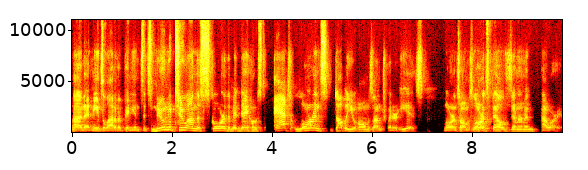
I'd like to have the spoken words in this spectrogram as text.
uh, that needs a lot of opinions. It's noon to two on the score, the midday host at Laurence W. Holmes on Twitter. He is Laurence Holmes. Laurence Bill Zimmerman, how are you?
